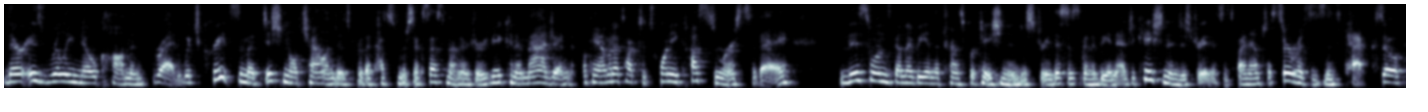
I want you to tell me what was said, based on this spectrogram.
there is really no common thread, which creates some additional challenges for the customer success managers. You can imagine, okay, I'm going to talk to 20 customers today. This one's going to be in the transportation industry. This is going to be in education industry. This is financial services, is tech. So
